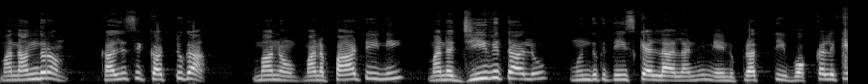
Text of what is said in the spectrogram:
మనందరం కలిసి కట్టుగా మనం మన పార్టీని మన జీవితాలు ముందుకు తీసుకెళ్ళాలని నేను ప్రతి ఒక్కరికి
